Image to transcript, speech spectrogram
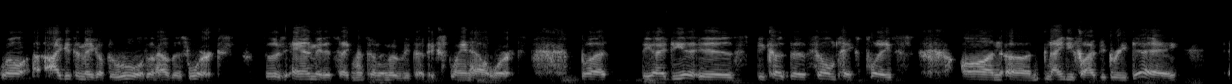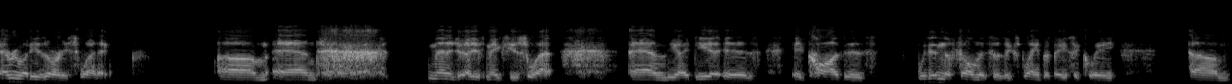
well, I get to make up the rules on how this works. So there's animated segments in the movie that explain how it works, but the idea is because the film takes place on a 95 degree day, everybody is already sweating um, and meningitis makes you sweat. And the idea is it causes within the film this is explained, but basically um,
